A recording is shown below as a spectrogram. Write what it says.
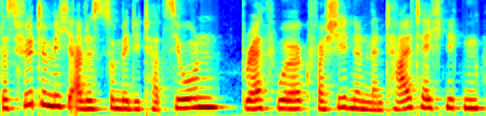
Das führte mich alles zur Meditation, Breathwork, verschiedenen Mentaltechniken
